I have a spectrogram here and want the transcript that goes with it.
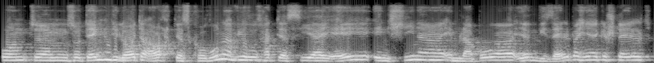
und ähm, so denken die Leute auch, das Coronavirus hat der CIA in China im Labor irgendwie selber hergestellt.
